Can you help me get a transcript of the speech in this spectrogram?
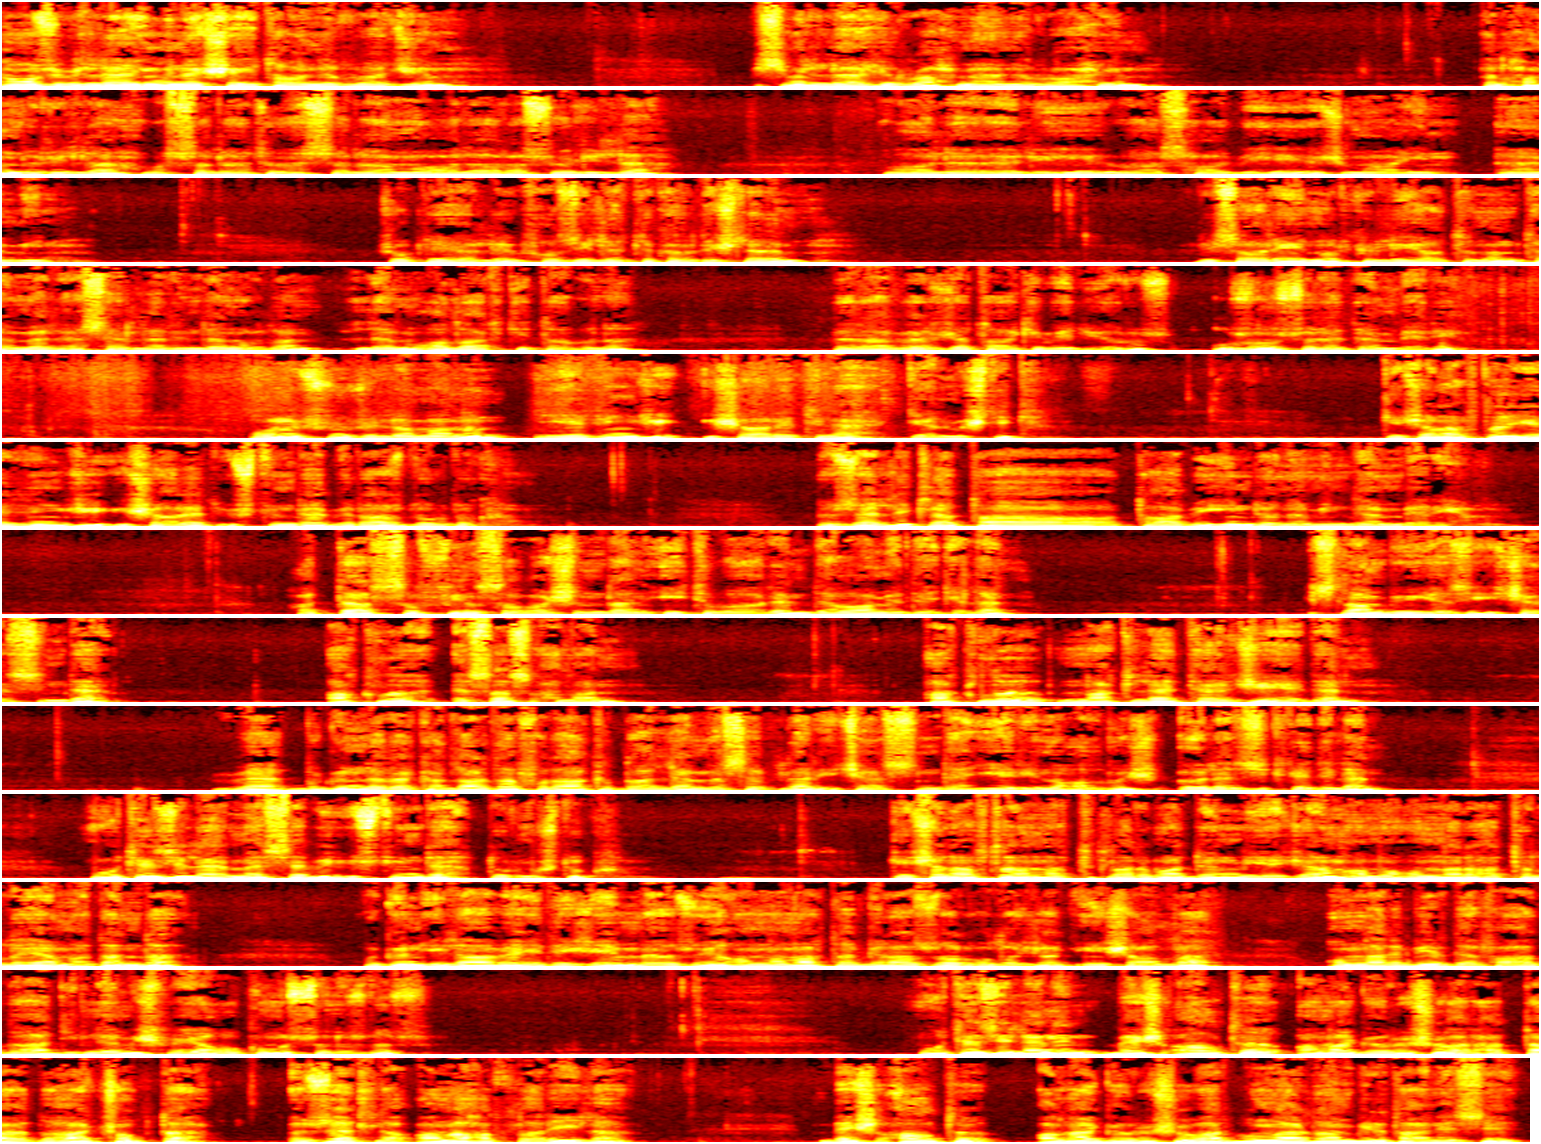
Euzu billahi mineşşeytanirracim. Bismillahirrahmanirrahim. Elhamdülillah ve salatu ve selamu ala Resulillah ve ala alihi ve ashabihi ecmain. Amin. Çok değerli, faziletli kardeşlerim, Risale-i Nur Külliyatı'nın temel eserlerinden olan Lemalar kitabını beraberce takip ediyoruz. Uzun süreden beri 13. lemanın 7. işaretine gelmiştik. Geçen hafta 7. işaret üstünde biraz durduk. Özellikle ta tabi'in döneminden beri. Hatta Sıffin Savaşı'ndan itibaren devam ede gelen İslam bünyesi içerisinde aklı esas alan, aklı nakle tercih eden ve bugünlere kadar da fırak-ı dalle mezhepler içerisinde yerini almış, öyle zikredilen Mutezile mezhebi üstünde durmuştuk. Geçen hafta anlattıklarıma dönmeyeceğim ama onları hatırlayamadan da bugün ilave edeceğim mevzuyu anlamak da biraz zor olacak. İnşallah onları bir defa daha dinlemiş veya okumuşsunuzdur. Mutezile'nin 5-6 ana görüşü var. Hatta daha çok da özetle ana hatlarıyla 5-6 ana görüşü var. Bunlardan bir tanesi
